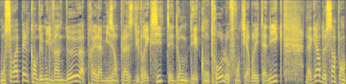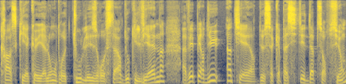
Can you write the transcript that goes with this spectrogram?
On se rappelle qu'en 2022, après la mise en place du Brexit et donc des contrôles aux frontières britanniques, la gare de Saint-Pancras, qui accueille à Londres tous les Eurostars, d'où qu'ils viennent, avait perdu un tiers de sa capacité d'absorption.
